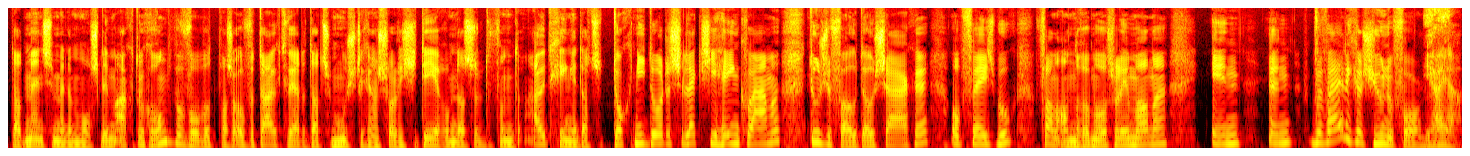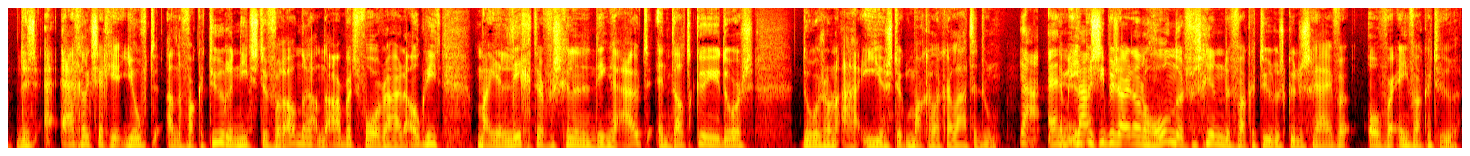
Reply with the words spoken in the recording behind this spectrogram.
dat mensen met een moslimachtergrond bijvoorbeeld pas overtuigd werden dat ze moesten gaan solliciteren, omdat ze ervan uitgingen dat ze toch niet door de selectie heen kwamen. Toen ze foto's zagen op Facebook van andere moslimmannen in een beveiligersuniform. Ja, ja. Dus e- eigenlijk zeg je, je hoeft aan de vacature niets te veranderen, aan de arbeidsvoorwaarden ook niet. Maar je licht er verschillende dingen uit. En dat kun je door, door zo'n AI een stuk makkelijker laten doen. Ja, en, in principe zou je dan honderd verschillende vacatures kunnen schrijven over één vacature.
